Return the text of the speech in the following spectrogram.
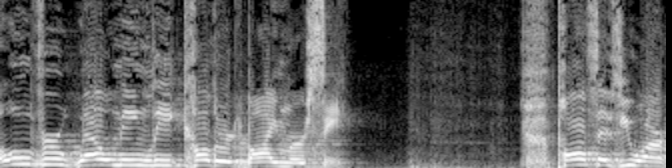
overwhelmingly colored by mercy. Paul says you are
